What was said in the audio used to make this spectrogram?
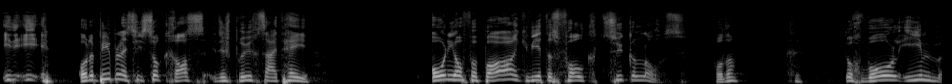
Ich, ich, oder die Bibel es ist so krass, der Sprüch sagt, hey, ohne Offenbarung wird das Volk zügellos, oder? Doch wohl ihm,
